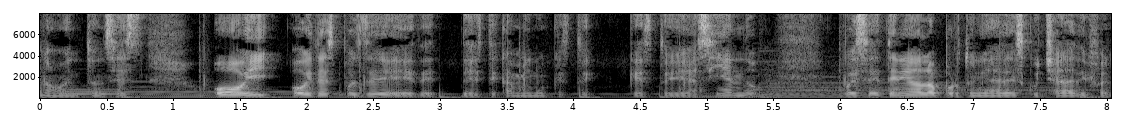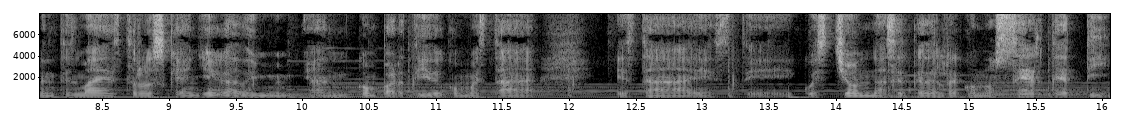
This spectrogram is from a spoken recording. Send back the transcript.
No, entonces hoy, hoy después de, de este camino que estoy que estoy haciendo, pues he tenido la oportunidad de escuchar a diferentes maestros que han llegado y me han compartido como esta esta este, cuestión acerca del reconocerte a ti,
